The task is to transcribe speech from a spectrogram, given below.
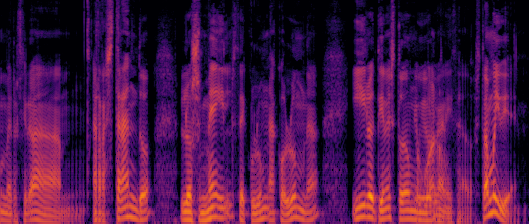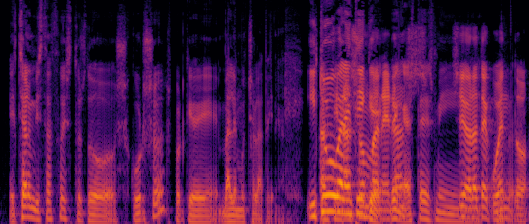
me refiero a arrastrando los mails de columna a columna y lo tienes todo muy organizado. Está muy bien. Échale un vistazo a estos dos cursos porque vale mucho la pena. Y tú, Valentín, venga, este es mi... Sí, ahora te cuento.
